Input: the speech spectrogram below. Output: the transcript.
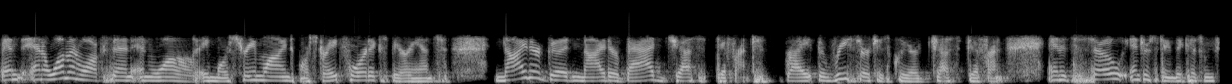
And and a woman walks in and wants a more streamlined, more straightforward experience. Neither good, neither bad, just different, right? The research is clear, just different. And it's so interesting because we've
